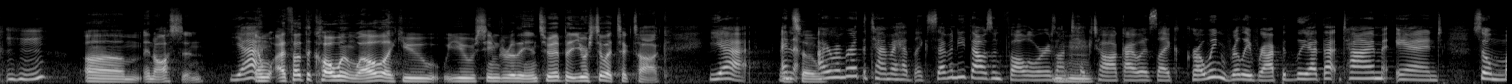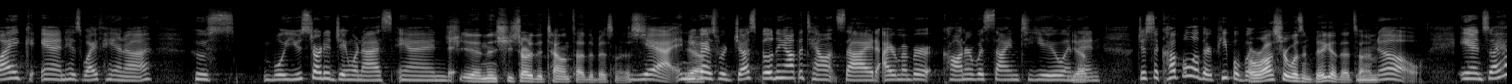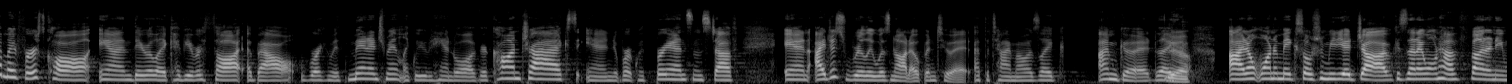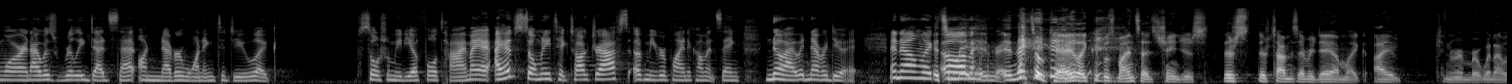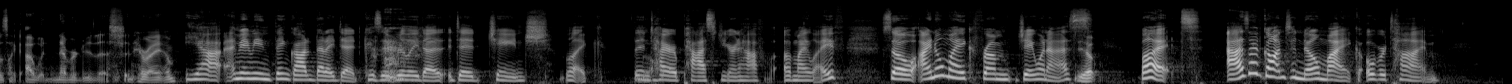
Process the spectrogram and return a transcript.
um, in Austin. Mm-hmm. Yeah. And I thought the call went well. Like you you seemed really into it, but you were still at TikTok. Yeah. And so I remember at the time I had like 70,000 followers on mm-hmm. TikTok. I was like growing really rapidly at that time. And so Mike and his wife Hannah, who's, well, you started J1S and she, and then she started the talent side of the business. yeah, and you guys were just building out the talent side. I remember Connor was signed to you and Yep. then just a couple other people, but Our roster wasn't big at that time. no. And so I had my first call, and they were like, Have you ever thought about working with management? Like, we would handle all of your contracts and work with brands and stuff. And I just really was not open to it at the time. I was like, I'm good. Like, Yeah. I don't want to make social media a job because then I won't have fun anymore. And I was really dead set on never wanting to do like social media full time. I, I have so many TikTok drafts of me replying to comments saying, No, I would never do it. And now I'm like, It's Oh, I'm a ama- and, and that's okay. like people's mindsets changes. There's there's times every day I'm like I can remember when I was like I would never do this, and here I am. Yeah, I mean, I mean, thank God that I did because it really does. It did change like the entire past year and a half of my life. So I know Mike from J1S. Yep. But as I've gotten to know Mike over time,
